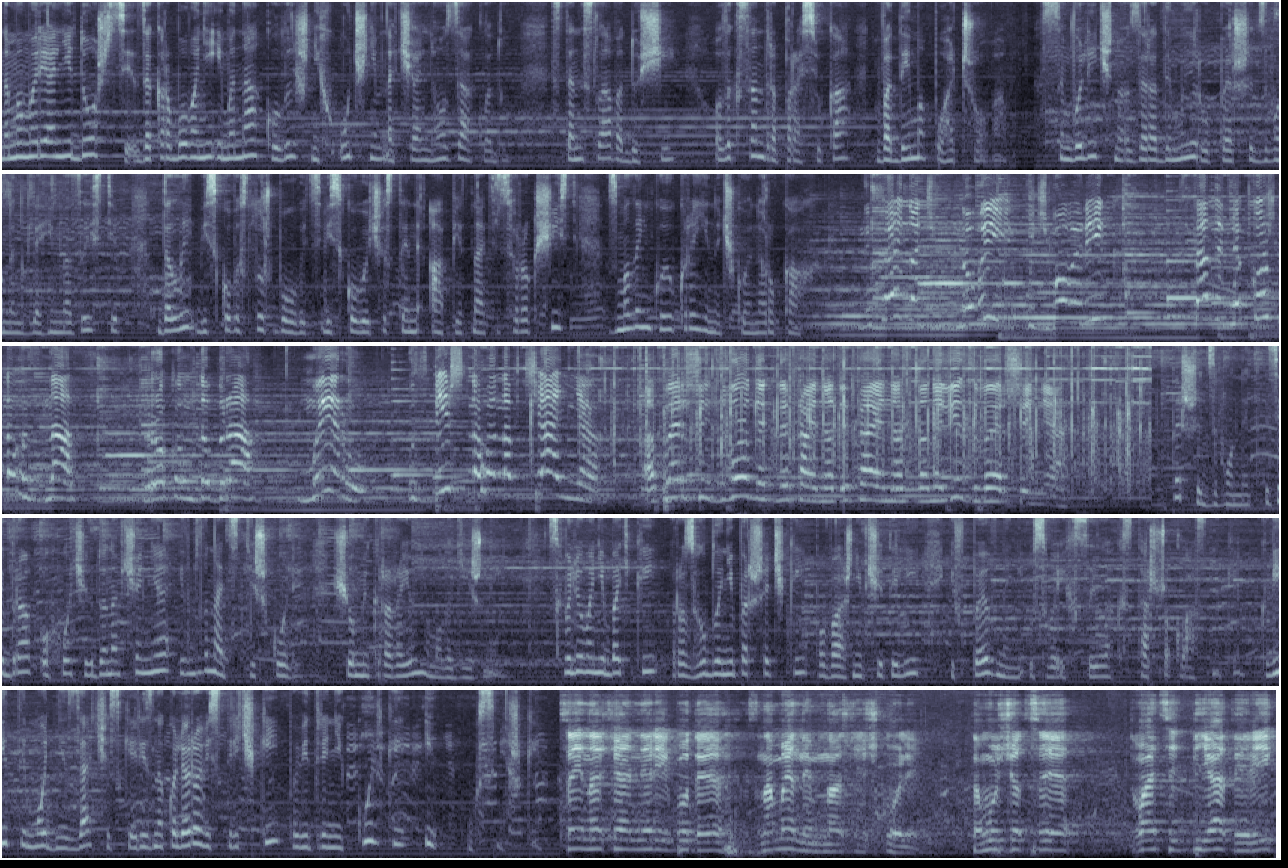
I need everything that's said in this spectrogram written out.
На меморіальній дошці закарбовані імена колишніх учнів навчального закладу Станислава Душі, Олександра Парасюка, Вадима Пугачова. Символічно заради миру перший дзвоник для гімназистів дали військовослужбовець військової частини А-1546 з маленькою україночкою на руках. Нехай новий учбовий рік стане для кожного з нас роком добра, миру, успішного навчання. А перший дзвоник нехай надихає нас на нові звершення. Перший дзвоник зібрав охочих до навчання і в 12-й школі, що у мікрорайоні Молодіжний. Схвильовані батьки, розгублені першачки, поважні вчителі і впевнені у своїх силах старшокласники. Квіти, модні зачіски, різнокольорові стрічки, повітряні кульки і усмішки. Цей навчальний рік буде знаменним в нашій школі, тому що це 25-й рік,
